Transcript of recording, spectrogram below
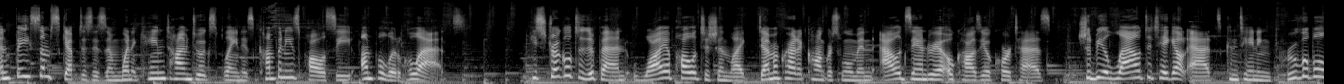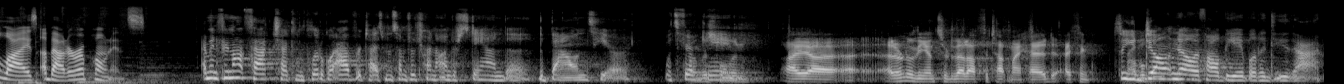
and faced some skepticism when it came time to explain his company's policy on political ads. He struggled to defend why a politician like Democratic Congresswoman Alexandria Ocasio Cortez should be allowed to take out ads containing provable lies about her opponents. I mean, if you're not fact checking political advertisements, I'm just trying to understand the, the bounds here. What's fair game? I, uh, I don't know the answer to that off the top of my head. I think. So you don't know if I'll be able to do that?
